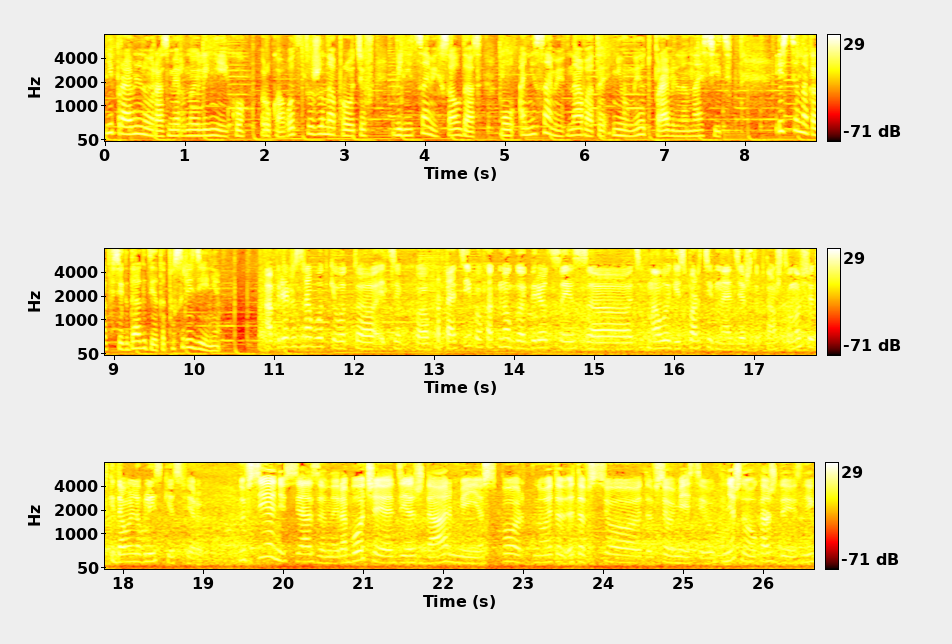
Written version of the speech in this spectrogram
неправильную размерную линейку. Руководство же, напротив, винит самих солдат, мол, они сами виноваты, не умеют правильно носить. Истина, как всегда, где-то посередине. А при разработке вот э, этих э, прототипов как много берется из э, технологий спортивной одежды? Потому что, ну, все-таки довольно близкие сферы. Ну, все они связаны. Рабочая одежда, армия, спорт. Ну, это, это все, это все вместе. Конечно, у каждой из них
